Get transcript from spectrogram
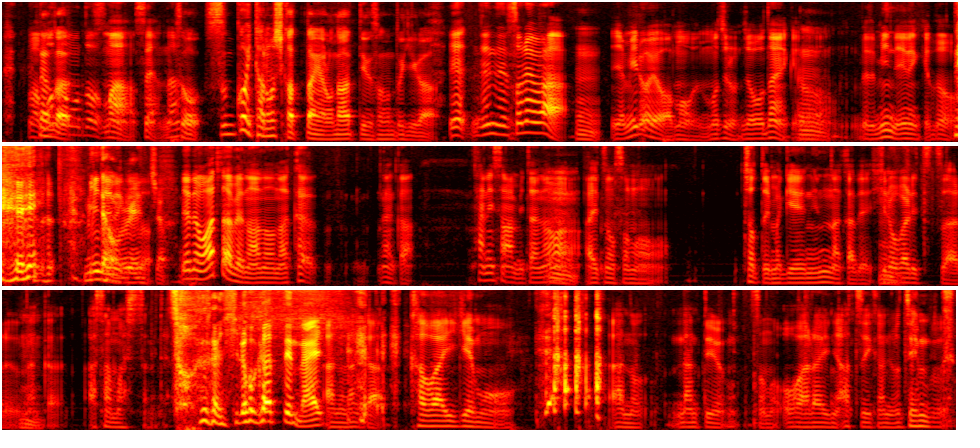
まあもともとまあそうやな。そう。すっごい楽しかったんやろなっていうその時が。いや全然それはうん。いや見ろよはもうもちろん冗談やけど、うん。別に見んでええねんけど。見たんでええねんけど。いやでも渡部のあの中なんか谷さんみたいなのは、うん。あいつのそのちょっと今芸人の中で広がりつつある、なんか浅ましさみたいな、そんなん広がってない。あのなんか可愛げもあのなんていうんそのお笑いに熱い感じも全部そ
